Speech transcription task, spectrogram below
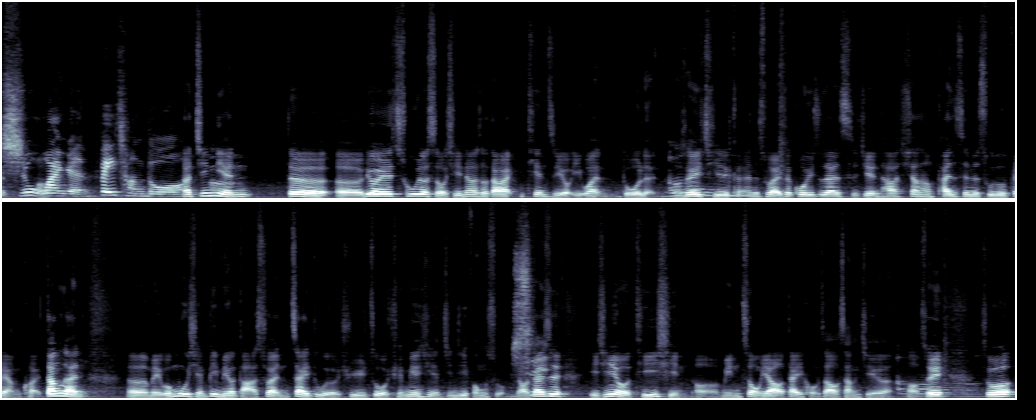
十五万人，非常多。那今年的呃六月初的时候，其实那个时候大概一天只有一万多人，所以其实看得出来，在过去这段时间，它向上攀升的速度非常快。当然，呃，美国目前并没有打算再度的去做全面性的经济封锁，但是已经有提醒呃民众要戴口罩上街了。好，所以说。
